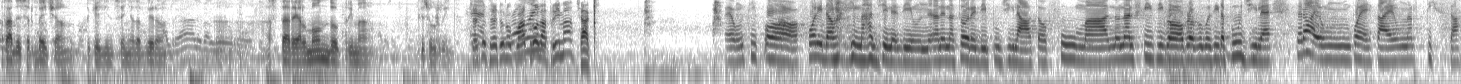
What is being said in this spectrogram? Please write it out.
Rade Serbecia, che gli insegna davvero eh, a stare al mondo prima che sul ring. 131-4, la prima. Chuck. È un tipo fuori da un'immagine di un allenatore di pugilato, fuma, non ha il fisico proprio così da pugile, però è un poeta, è un artista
